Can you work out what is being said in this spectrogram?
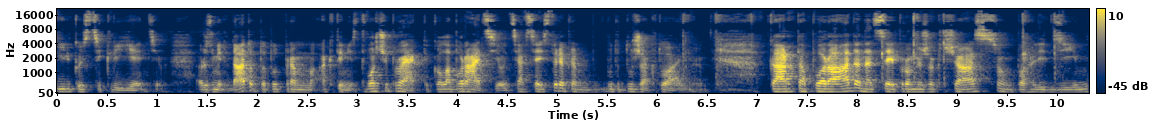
кількості клієнтів. Розумієте, да? Тобто тут прям активність, творчі проекти, колаборації. Оця вся історія прям буде дуже актуальною. Карта порада на цей проміжок часу. Поглядім.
